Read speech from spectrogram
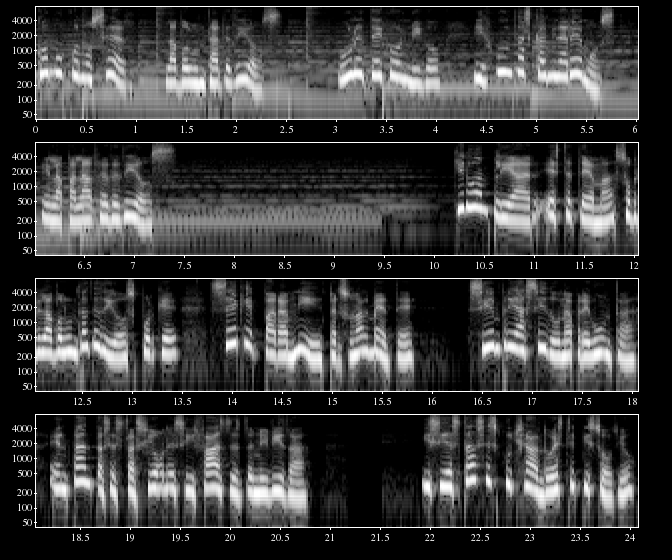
Cómo conocer la voluntad de Dios. Únete conmigo y juntas caminaremos en la palabra de Dios. Quiero ampliar este tema sobre la voluntad de Dios porque sé que para mí personalmente siempre ha sido una pregunta en tantas estaciones y fases de mi vida. Y si estás escuchando este episodio,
